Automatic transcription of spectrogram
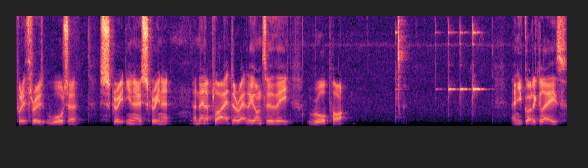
put it through water, screen, you know, screen it, and then apply it directly onto the raw pot. And you've got a glaze.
